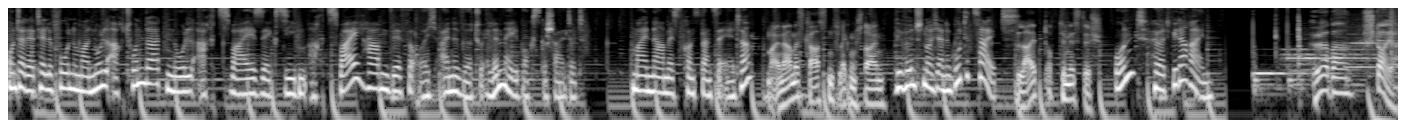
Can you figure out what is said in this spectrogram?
Unter der Telefonnummer 0800 082 6782 haben wir für euch eine virtuelle Mailbox geschaltet. Mein Name ist Konstanze Elter. Mein Name ist Carsten Fleckenstein. Wir wünschen euch eine gute Zeit. Bleibt optimistisch. Und hört wieder rein. Hörbar Steuern.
